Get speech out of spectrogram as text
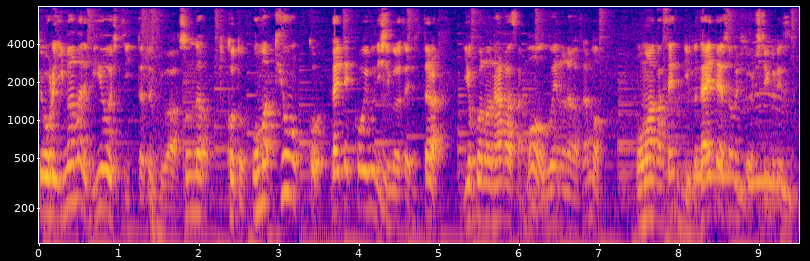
で俺今まで美容室行った時はそんなことお、ま、基本こう大体こういうふうにしてくださいって言ったら横の長さも上の長さもお任せっていうか大体その人がしてくれるんです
